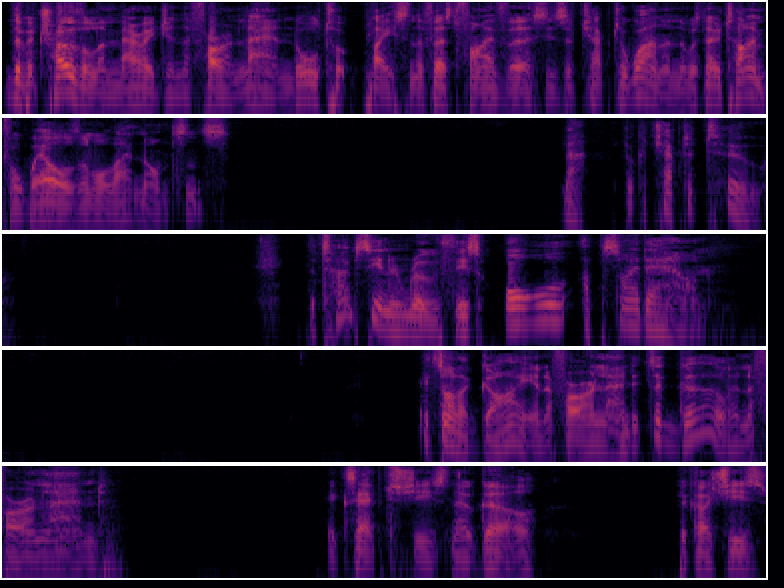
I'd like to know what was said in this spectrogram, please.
The betrothal and marriage in the foreign land all took place in the first five verses of chapter one, and there was no time for wells and all that nonsense. Now, look at chapter two. The type scene in Ruth is all upside down. It's not a guy in a foreign land, it's a girl in a foreign land. Except she's no girl, because she's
